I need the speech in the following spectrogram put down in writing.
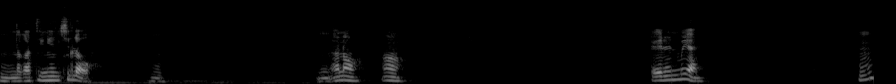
Hmm, nakatingin sila, oh. Hmm, ano? Ah. Kainin mo yan. Hmm?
